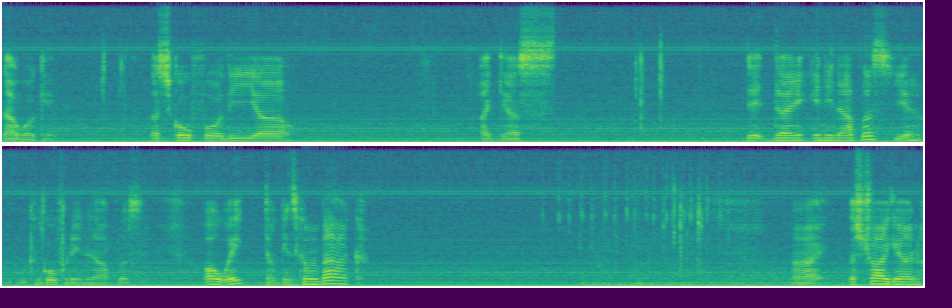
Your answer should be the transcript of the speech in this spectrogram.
Not working. Let's go for the, uh, I guess, the, the Indianapolis? Yeah, we can go for the Indianapolis. Oh wait, Duncan's coming back. Alright, let's try again.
